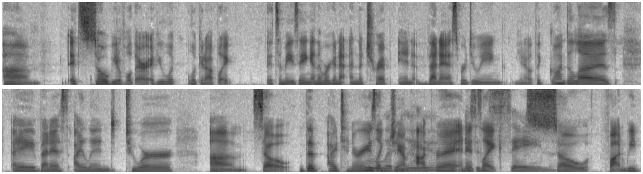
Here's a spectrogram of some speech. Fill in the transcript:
um it's so beautiful there if you look look it up like it's amazing. And then we're gonna end the trip in venice. We're doing you know the gondolas a venice island tour. Um so the itinerary is like jam packed for it and it's like insane. so fun. We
